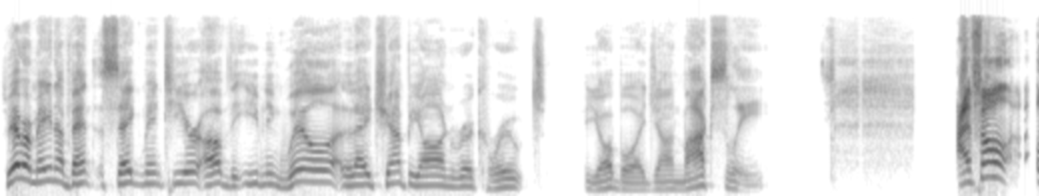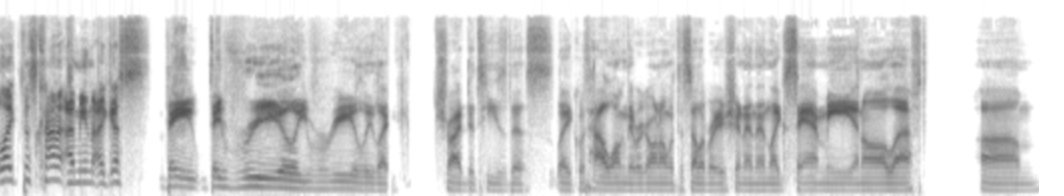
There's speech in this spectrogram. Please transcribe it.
So we have our main event segment here of the evening. Will Le Champion recruit your boy Jon Moxley? I felt like this kind of. I mean, I guess they they really, really like tried to tease this, like with how long they were going on with the celebration, and then like Sammy and all left. Um,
